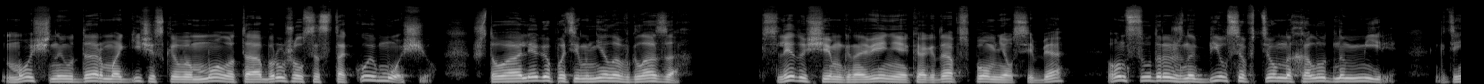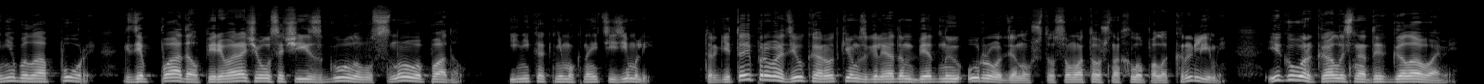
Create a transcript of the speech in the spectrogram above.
Мощный удар магического молота обрушился с такой мощью, что у Олега потемнело в глазах. В следующее мгновение, когда вспомнил себя, он судорожно бился в темно-холодном мире, где не было опоры, где падал, переворачивался через голову, снова падал и никак не мог найти земли. Таргитай проводил коротким взглядом бедную уродину, что суматошно хлопала крыльями и кувыркалась над их головами.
